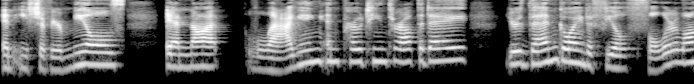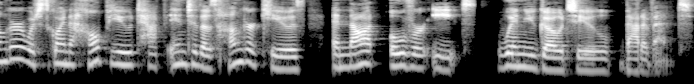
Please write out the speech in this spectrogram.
in each of your meals and not lagging in protein throughout the day, you're then going to feel fuller longer, which is going to help you tap into those hunger cues and not overeat when you go to that event.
